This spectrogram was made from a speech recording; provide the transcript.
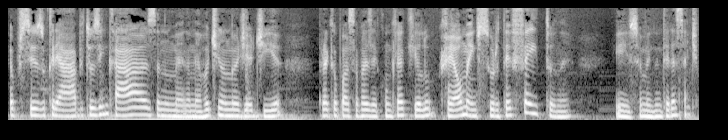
eu preciso criar hábitos em casa, no na minha rotina, no meu dia a dia, para que eu possa fazer com que aquilo realmente surta efeito, né? Isso é muito interessante.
